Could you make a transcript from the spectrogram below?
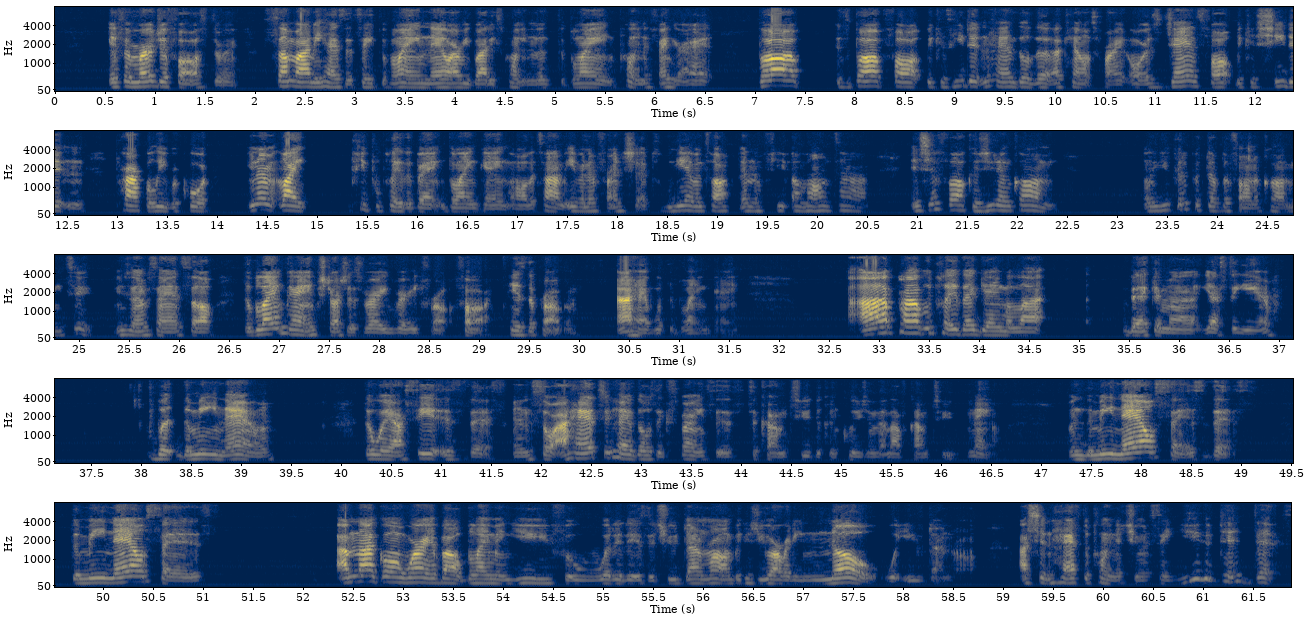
if a merger falls through, somebody has to take the blame. Now everybody's pointing the, the blame, pointing the finger at Bob it's Bob's fault because he didn't handle the accounts right, or it's Jan's fault because she didn't properly record. You know, like people play the bank blame game all the time, even in friendships. We haven't talked in a few a long time. It's your fault because you didn't call me. Well, you could have picked up the phone and called me too. You see what I'm saying? So the blame game stretches very, very far. Here's the problem I have with the blame game. I probably played that game a lot back in my yesteryear. But the me now, the way I see it is this. And so I had to have those experiences to come to the conclusion that I've come to now. When the me now says this, the me now says, I'm not going to worry about blaming you for what it is that you've done wrong because you already know what you've done wrong. I shouldn't have to point at you and say, You did this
